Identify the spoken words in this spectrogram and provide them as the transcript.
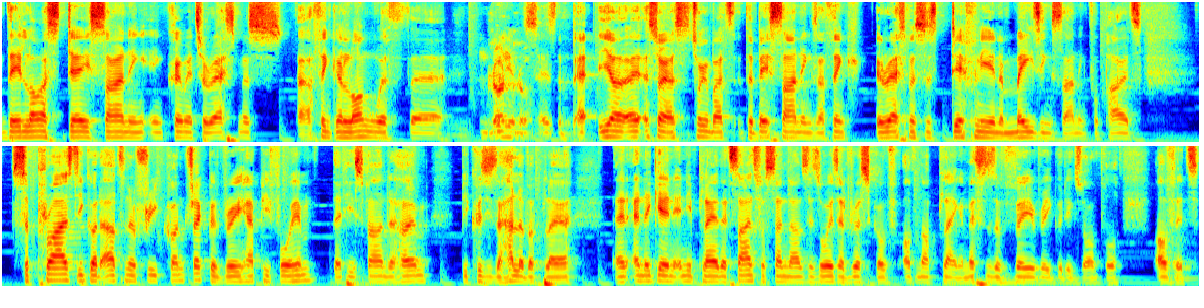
their last day signing in Kermit Erasmus, I think along with uh, Williams as the yeah. Uh, sorry, I was talking about the best signings. I think Erasmus is definitely an amazing signing for Pirates. Surprised he got out on a free contract, but very happy for him that he's found a home because he's a hell of a player. And, and again, any player that signs for Sundowns is always at risk of, of not playing. And this is a very, very good example of it.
